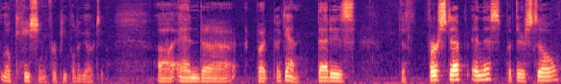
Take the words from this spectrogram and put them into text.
location for people to go to. Uh, and, uh, but again, that is the first step in this, but there's still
